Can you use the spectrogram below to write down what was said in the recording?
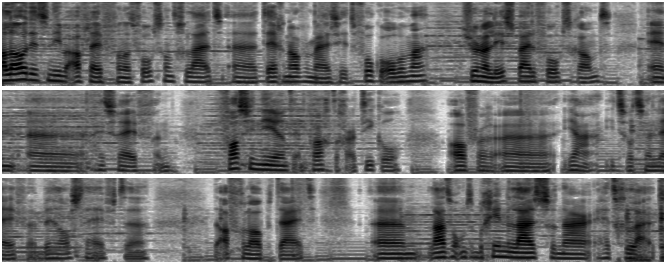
Hallo, dit is een nieuwe aflevering van het Volkskrant Uh, tegenover mij zit Fokke Obama, journalist bij de Volkskrant. En uh, hij schreef een fascinerend en prachtig artikel over uh, ja, iets wat zijn leven behelst heeft de afgelopen tijd. Um, laten we om te beginnen luisteren naar het geluid.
